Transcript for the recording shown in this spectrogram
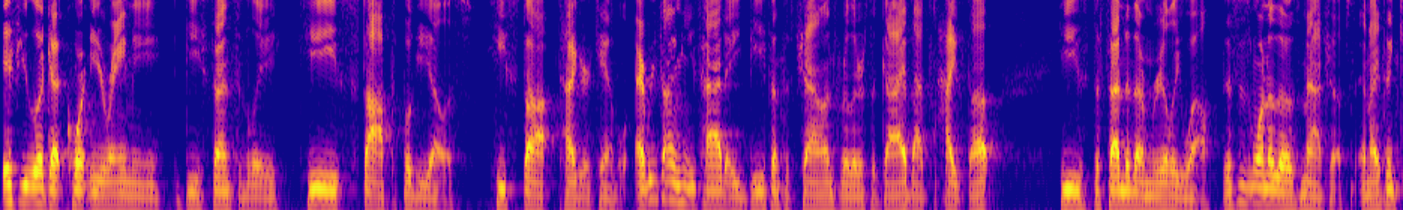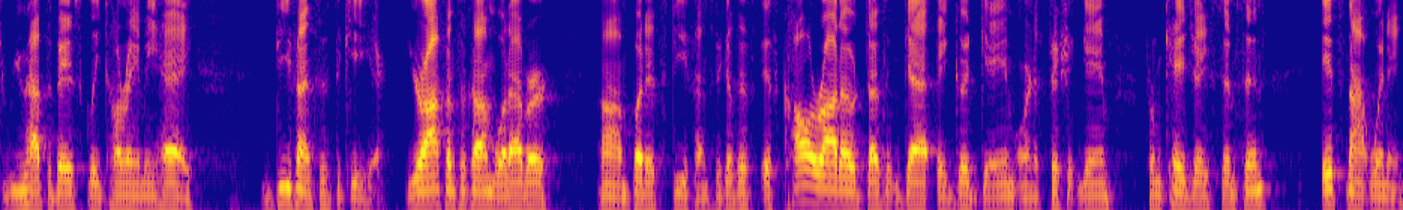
if you look at Courtney Ramey defensively, he stopped Boogie Ellis. He stopped Tiger Campbell. Every time he's had a defensive challenge where there's a guy that's hyped up, he's defended them really well. This is one of those matchups, and I think you have to basically tell Ramey, hey, defense is the key here. Your offense will come, whatever, um, but it's defense because if if Colorado doesn't get a good game or an efficient game from KJ Simpson, it's not winning.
